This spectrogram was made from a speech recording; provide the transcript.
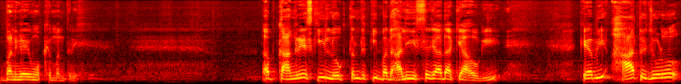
बन गए मुख्यमंत्री। अब कांग्रेस की लोकतंत्र की बदहाली इससे ज़्यादा क्या होगी कि अभी हाथ जोड़ो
